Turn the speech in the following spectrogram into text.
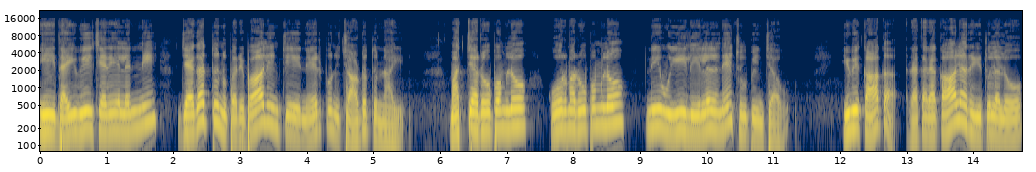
ఈ దైవీ చర్యలన్నీ జగత్తును పరిపాలించే నేర్పును చాటుతున్నాయి. మత్స్య రూపంలో కూర్మ రూపంలో నీవు ఈ లీలలనే చూపించావు. ఇవి కాక రకరకాల రీతులలో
